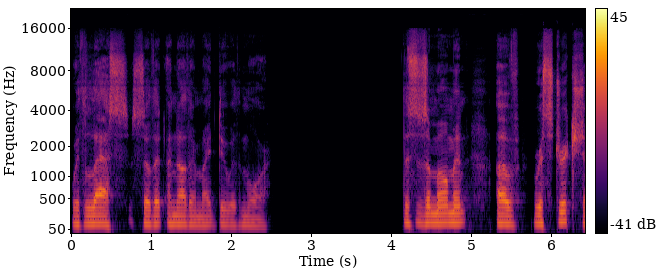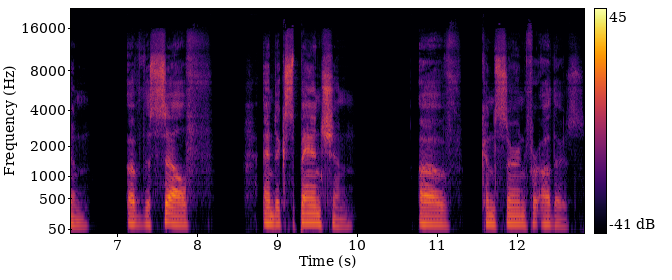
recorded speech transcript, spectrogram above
with less so that another might do with more. This is a moment of restriction of the self and expansion of concern for others.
